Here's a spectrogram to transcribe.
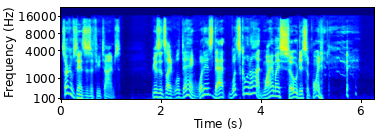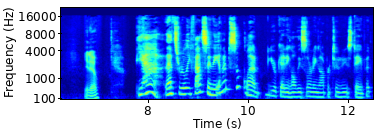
circumstances a few times because it's like, well, dang, what is that? What's going on? Why am I so disappointed? you know? Yeah, that's really fascinating and I'm so glad you're getting all these learning opportunities, David.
